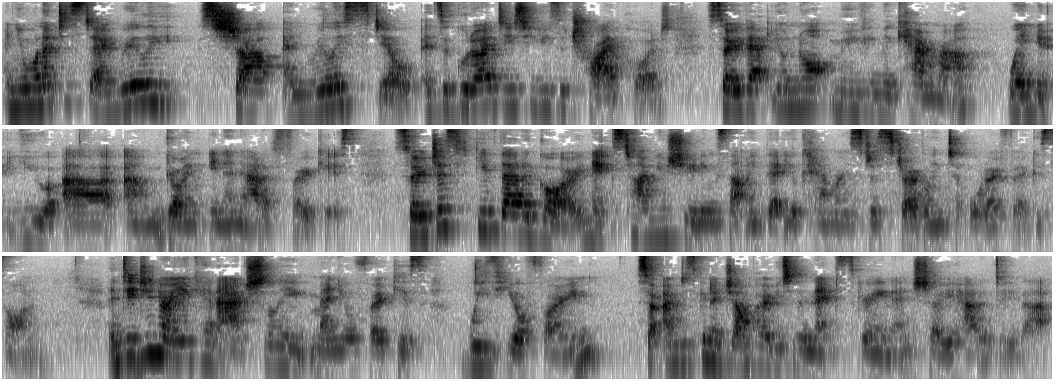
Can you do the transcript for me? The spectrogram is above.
and you want it to stay really sharp and really still, it's a good idea to use a tripod so that you're not moving the camera when you are um, going in and out of focus. So just give that a go next time you're shooting something that your camera is just struggling to autofocus on. And did you know you can actually manual focus with your phone? So I'm just going to jump over to the next screen and show you how to do that.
